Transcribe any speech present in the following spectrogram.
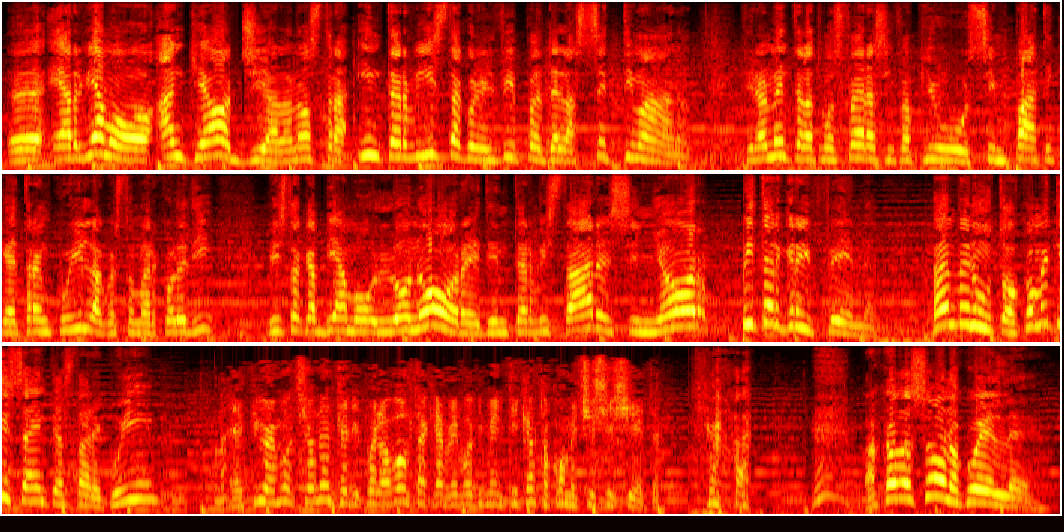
Eh, e arriviamo anche oggi alla nostra intervista con il VIP della settimana. Finalmente l'atmosfera si fa più simpatica e tranquilla questo mercoledì, visto che abbiamo l'onore di intervistare il signor Peter Griffin. Benvenuto, come ti senti a stare qui? È più emozionante di quella volta che avevo dimenticato come ci si siede. Ma cosa sono quelle?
